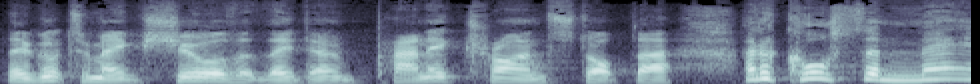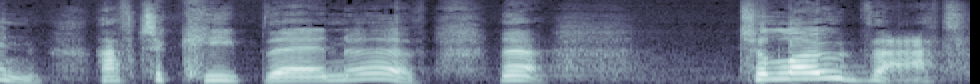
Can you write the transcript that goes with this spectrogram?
They've got to make sure that they don't panic, try and stop that. And of course, the men have to keep their nerve. Now, to load that,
